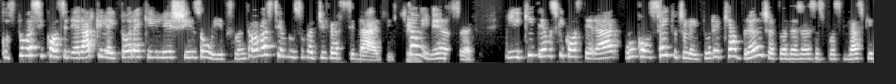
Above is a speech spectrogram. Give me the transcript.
costuma se considerar que leitor é quem lê X ou Y. Então nós temos uma diversidade Sim. tão imensa e que temos que considerar um conceito de leitura que abranja todas essas possibilidades, que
